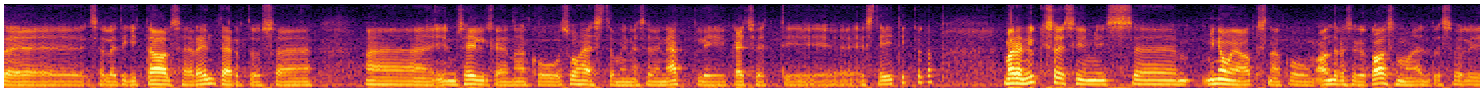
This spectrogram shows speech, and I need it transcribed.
see, selle digitaalse renderduse äh, ilmselge nagu suhestumine selline Apple'i gadget'i esteetikaga. Ma arvan, üks asi, mis äh, minu jaoks nagu Andresega kaasa mõeldes oli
